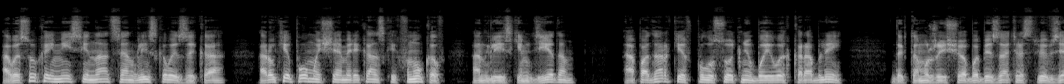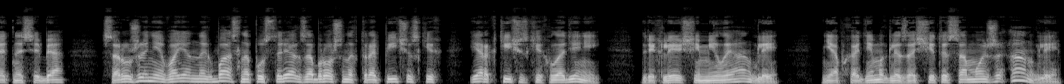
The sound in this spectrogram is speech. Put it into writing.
о высокой миссии нации английского языка, о руке помощи американских внуков английским дедам, о подарке в полусотню боевых кораблей, да к тому же еще об обязательстве взять на себя сооружение военных баз на пустырях заброшенных тропических и арктических владений, дряхлеющей милой Англии, необходимых для защиты самой же Англии.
